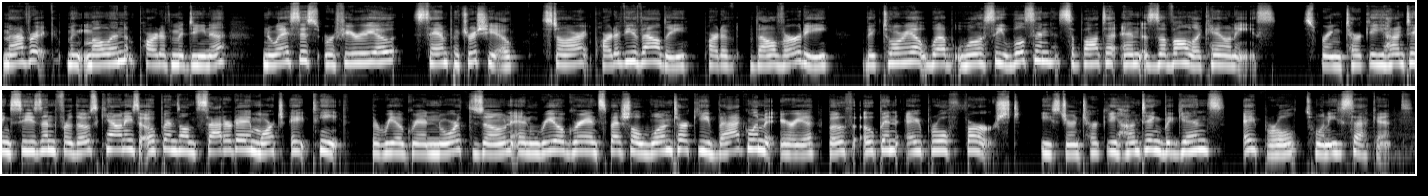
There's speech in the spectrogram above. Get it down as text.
Maverick, McMullen, part of Medina, Nueces, Refugio, San Patricio, Starr, part of Uvalde, part of Val Verde, Victoria, Webb, Willacy, Wilson, Zapata, and Zavala counties. Spring turkey hunting season for those counties opens on Saturday, March 18th. The Rio Grande North Zone and Rio Grande Special One Turkey Bag Limit Area both open April 1st. Eastern turkey hunting begins April 22nd.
